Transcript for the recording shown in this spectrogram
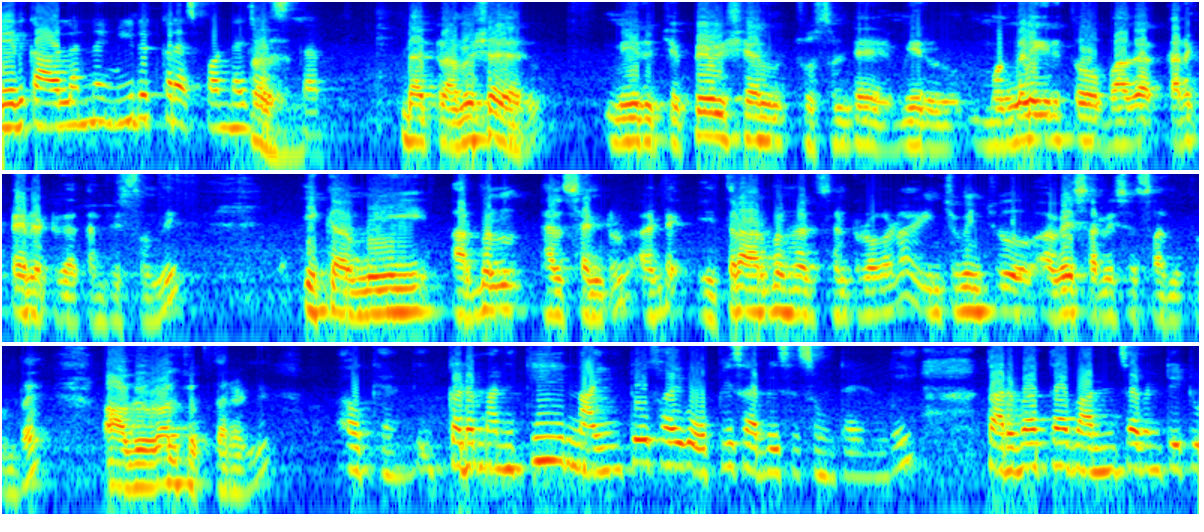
ఏది కావాలన్నా ఇమీడియట్గా రెస్పాండ్ అయి చేస్తారు. డాక్టర్ అనుష గారు మీరు చెప్పే విషయాలు చూస్తుంటే మీరు మంగళగిరితో బాగా కనెక్ట్ అయినట్టుగా కనిపిస్తుంది. ఇక మీ అర్బన్ హెల్త్ సెంటర్ అంటే ఇతర అర్బన్ హెల్త్ సెంటర్లో కూడా ఇంచుమించు అవే సర్వీసెస్ అందుతుంటాయి. ఆ వివరాలు చెప్తారండి. ఓకే అండి. ఇక్కడ మనకి nine to five OP services ఉంటాయండి. తర్వాత one seventy two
